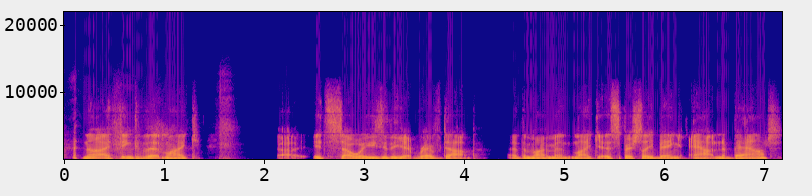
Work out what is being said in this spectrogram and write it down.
no, I think that like uh, it's so easy to get revved up at the moment. Like especially being out and about.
